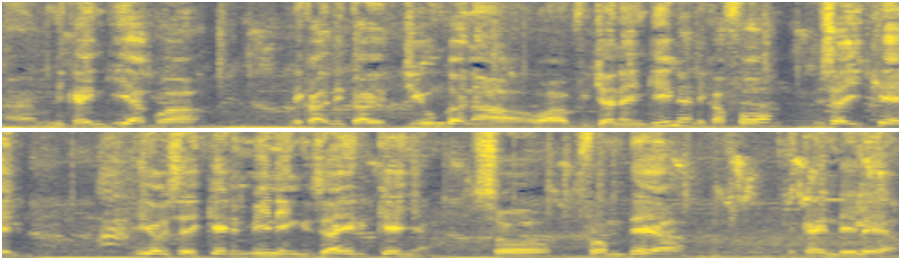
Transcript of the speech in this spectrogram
Uh, nikaingia kwa nikajiunga nika na wa vijana wengine nikaform Zaiken, hiyo Zaiken meaning Zaire Kenya, so from there nikaendelea.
